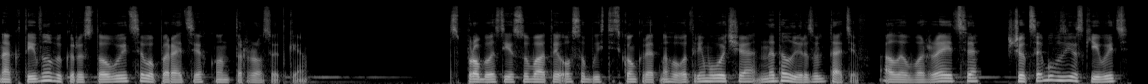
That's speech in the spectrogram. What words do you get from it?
Активно використовується в операціях контррозвідки. Спроби з'ясувати особистість конкретного отримувача не дали результатів, але вважається, що це був зв'язківець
